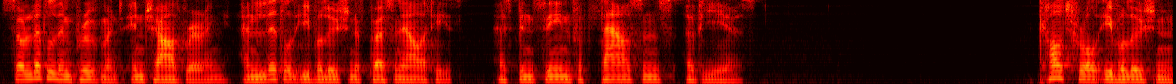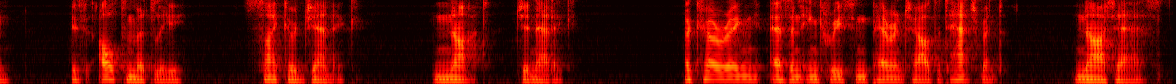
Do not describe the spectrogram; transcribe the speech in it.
So little improvement in child rearing and little evolution of personalities has been seen for thousands of years. Cultural evolution is ultimately psychogenic, not genetic, occurring as an increase in parent child attachment, not as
